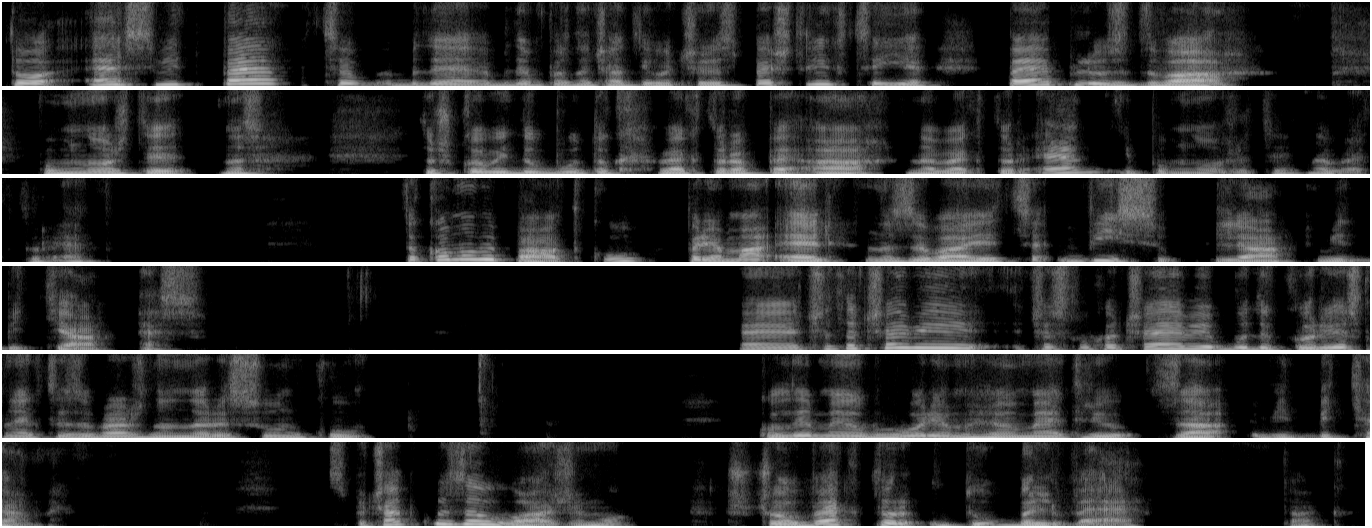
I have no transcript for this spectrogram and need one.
то S від P, це буде, будемо позначати його через P', це є P плюс 2 помножити на точковий добуток вектора PA на вектор n і помножити на вектор n. В такому випадку пряма L називається вісю для відбиття S. Е, Читачеві чи слухачеві буде корисно, як це зображено на рисунку, коли ми обговорюємо геометрію за відбиттями. Спочатку зауважимо, що вектор W, так,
